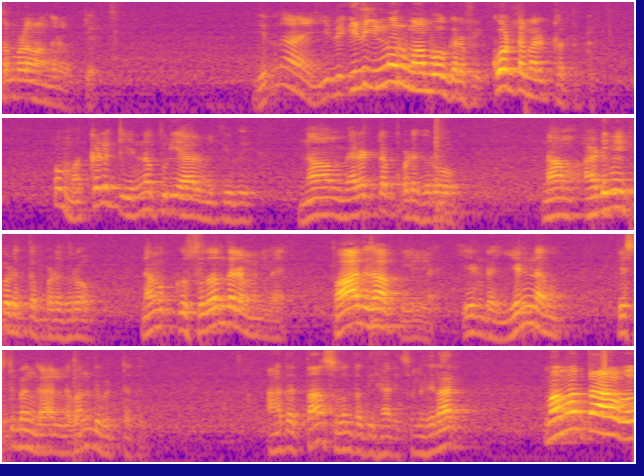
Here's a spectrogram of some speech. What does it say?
சம்பளம் வாங்குற வக்கீல். என்ன இது இது இன்னொரு மாபோகிராஃபி கோட்டை மிரட்டுறதுக்கு. இப்போ மக்களுக்கு என்ன புரிய ஆரம்பிக்குது? நாம் மிரட்டப்படுகிறோம். நாம் அடிமைப்படுத்தப்படுகிறோம். நமக்கு சுதந்திரம் இல்லை பாதுகாப்பு இல்லை என்ற எண்ணம் வெஸ்ட் பெங்காலில் வந்து விட்டது. அதைத்தான் சுகந்த அதிகாரி சொல்கிறார் மமதாவு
